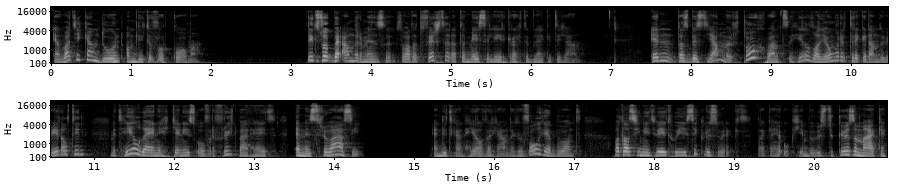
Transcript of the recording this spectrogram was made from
en wat je kan doen om dit te voorkomen. Dit is ook bij andere mensen zowat het verste dat de meeste leerkrachten blijken te gaan. En dat is best jammer, toch? Want heel veel jongeren trekken dan de wereld in met heel weinig kennis over vruchtbaarheid en menstruatie. En dit kan heel vergaande gevolgen hebben, want wat als je niet weet hoe je cyclus werkt? Dan kan je ook geen bewuste keuze maken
